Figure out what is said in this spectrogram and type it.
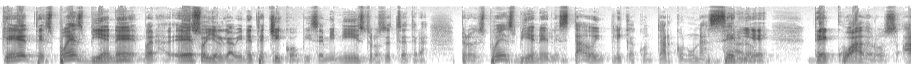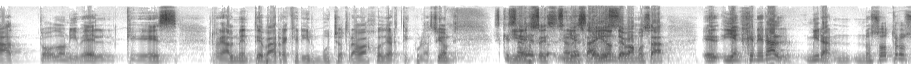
que después viene, bueno, eso y el gabinete chico, viceministros, etcétera. Pero después viene el Estado, implica contar con una serie de cuadros a todo nivel, que es realmente va a requerir mucho trabajo de articulación. y, es, ahí donde vamos a eh, y en general, mira, nosotros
